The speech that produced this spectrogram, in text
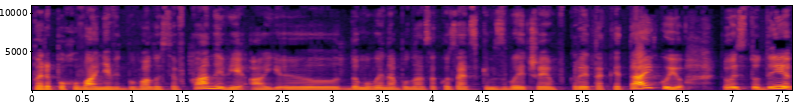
перепоховання відбувалося в Каневі, а е, домовина була за козацьким звичаєм вкрита китайкою, то ось туди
